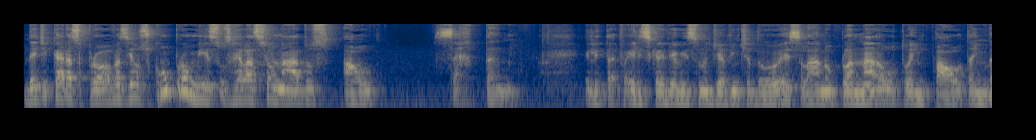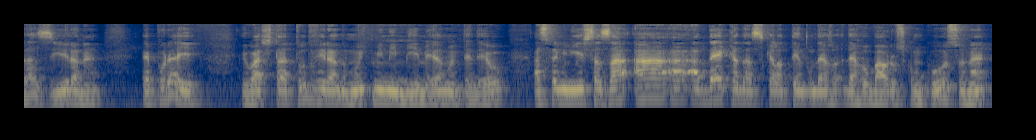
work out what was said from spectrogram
dedicar às provas e aos compromissos relacionados ao certame. Ele, tá, ele escreveu isso no dia 22, lá no Planalto em Pauta, em Brasília, né? É por aí. Eu acho que está tudo virando muito mimimi mesmo, entendeu? As feministas, há, há, há décadas que elas tentam derrubar os concursos, né?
